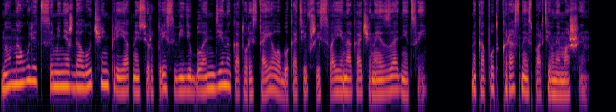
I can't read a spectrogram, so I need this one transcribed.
Но на улице меня ждал очень приятный сюрприз в виде блондина, который стоял, облокотившись своей накачанной задницей, на капот красной спортивной машины.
